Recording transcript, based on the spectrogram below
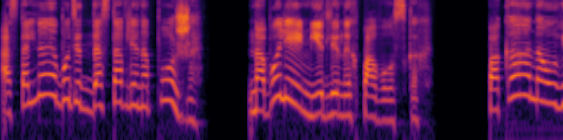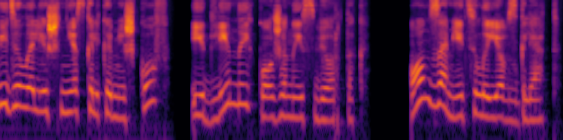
Остальное будет доставлено позже, на более медленных повозках. Пока она увидела лишь несколько мешков и длинный кожаный сверток. Он заметил ее взгляд.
